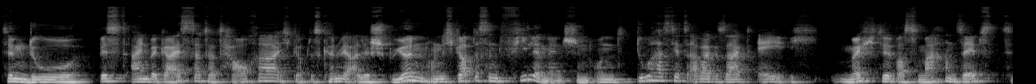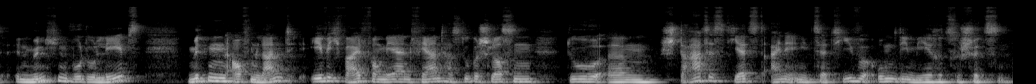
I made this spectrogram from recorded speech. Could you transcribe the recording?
Tim, du bist ein begeisterter Taucher. Ich glaube, das können wir alle spüren. Und ich glaube, das sind viele Menschen. Und du hast jetzt aber gesagt, ey, ich möchte was machen, selbst in München, wo du lebst, mitten auf dem Land, ewig weit vom Meer entfernt, hast du beschlossen, du ähm, startest jetzt eine Initiative, um die Meere zu schützen.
